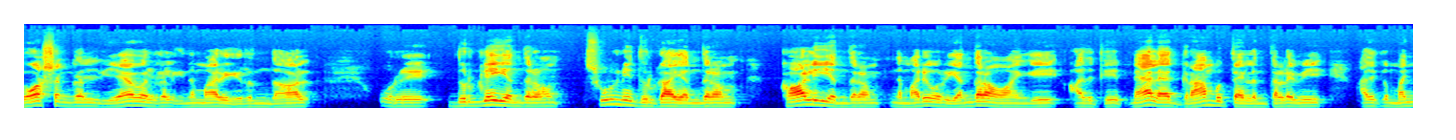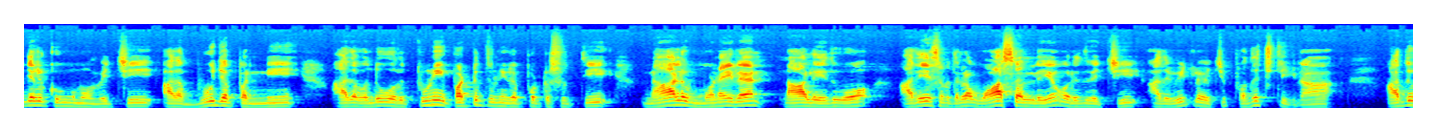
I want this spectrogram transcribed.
தோஷங்கள் ஏவல்கள் இந்த மாதிரி இருந்தால் ஒரு துர்கை யந்திரம் சூழ்னி துர்கா யந்திரம் காளி யந்திரம் இந்த மாதிரி ஒரு எந்திரம் வாங்கி அதுக்கு மேலே கிராம்பு தைலம் தடவி அதுக்கு மஞ்சள் குங்குமம் வச்சு அதை பூஜை பண்ணி அதை வந்து ஒரு துணி பட்டு துணியில் போட்டு சுற்றி நாலு முனையில் நாலு இதுவும் அதே சமயத்தில் வாசல்லையும் ஒரு இது வச்சு அதை வீட்டில் வச்சு புதைச்சிட்டிங்கன்னா அது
